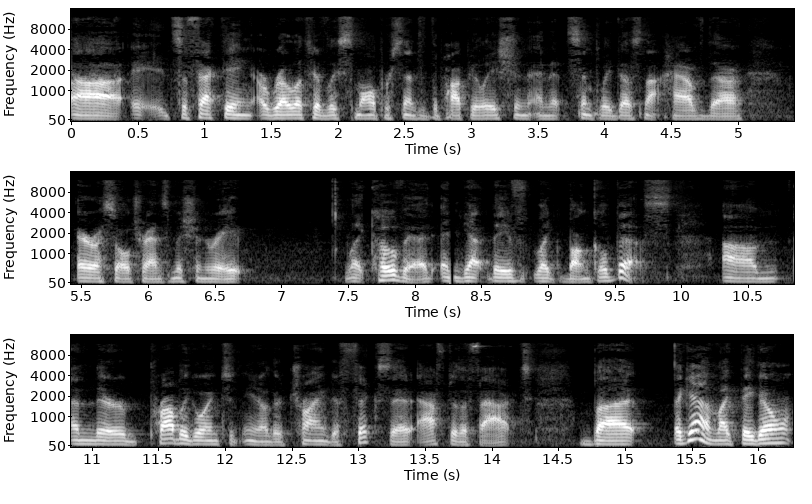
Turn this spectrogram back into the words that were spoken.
Uh, it's affecting a relatively small percent of the population, and it simply does not have the aerosol transmission rate like COVID, and yet they've like bungled this. Um, and they're probably going to, you know, they're trying to fix it after the fact, but again, like they don't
